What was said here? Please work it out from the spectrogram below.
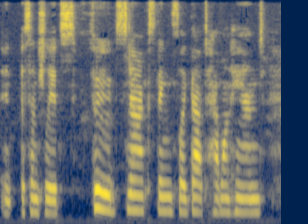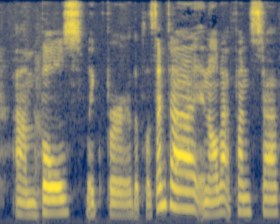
it, essentially it's food, snacks, things like that to have on hand um, bowls like for the placenta and all that fun stuff,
